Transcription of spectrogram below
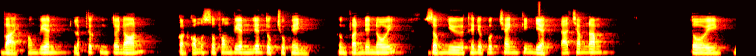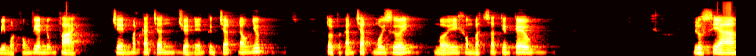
Vài phóng viên lập tức tới đón. Còn có một số phóng viên liên tục chụp hình, Hưng phấn đến nỗi, Giống như thấy được bức tranh kinh điển đã trăm năm. Tôi bị một phóng viên đụng phải, Trên mắt cá chân chuyển đến từng trận đau nhức. Tôi phải cắn chặt môi dưới Mới không bật ra tiếng kêu. Lucia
